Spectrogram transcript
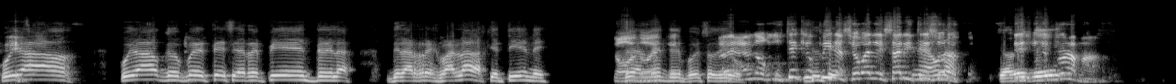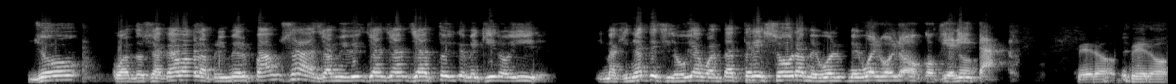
Cuidado, cuidado que después usted se arrepiente de, la, de las resbaladas que tiene. No, no, Realmente, este- por eso digo. ver, no, ¿Usted qué opina, señor Valdesari? Tres horas, ¿Sabe tres horas de qué? programa. Yo cuando se acaba la primer pausa, ya, me, ya, ya, ya estoy que me quiero ir. Imagínate si lo voy a aguantar tres horas, me, vuel- me vuelvo loco, fierita. Pero, pero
